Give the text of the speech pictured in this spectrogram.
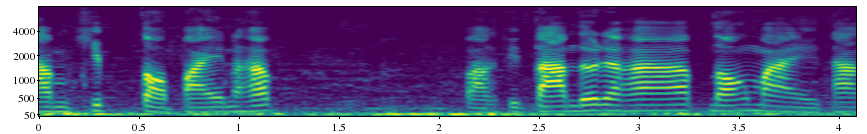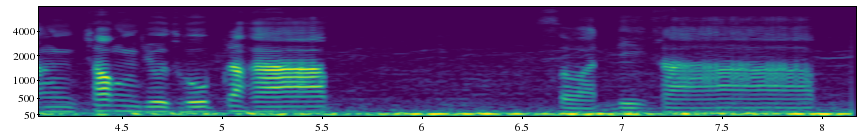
ทำคลิปต่อไปนะครับ ฝากติดตามด้วยนะครับ น้องใหม่ทางช่อง YouTube นะครับ สวัสดีครับ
